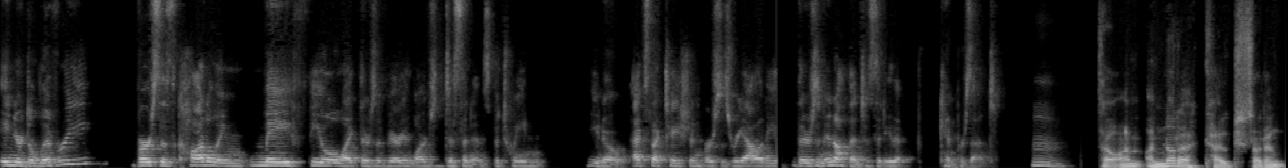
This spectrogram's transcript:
in your delivery versus coddling may feel like there's a very large dissonance between you know expectation versus reality. There's an inauthenticity that can present. Hmm. so i'm i'm not a coach so i don't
